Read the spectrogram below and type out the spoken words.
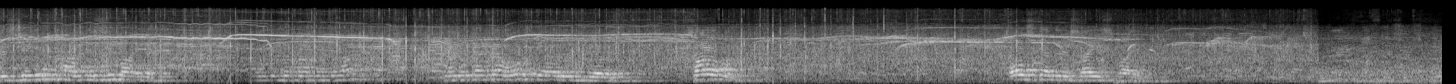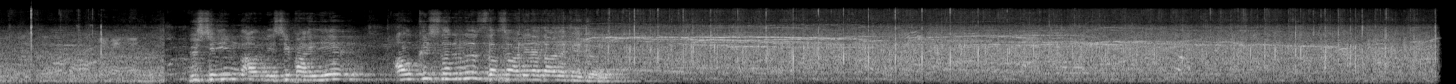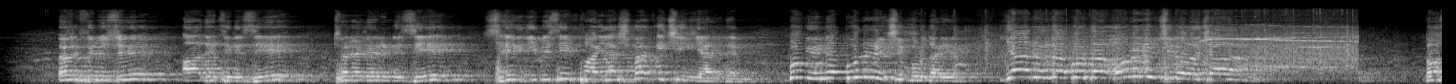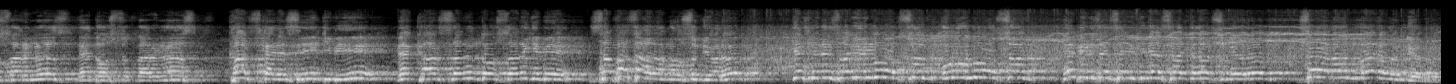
Hüseyin Avni Bayi. Ayrıca tanıdılar. Kendilerine hoş geldiniz diyoruz. Sağ olun. Hoş geldiniz Sayın İsmail. Hüseyin Avni Sipahi'yi alkışlarınızla sahneye davet ediyorum. Örfünüzü, adetinizi, törelerinizi, sevgimizi paylaşmak için geldim. Bugün de bunun için buradayım. Yarın da burada onun için olacağım. Dostlarınız ve dostluklarınız Kars Kalesi gibi ve Karsların dostları gibi sapasağlam olsun diyorum. Geceniz hayırlı olsun, uğurlu olsun. Hepinize sevgiler, saygılar sunuyorum. Sağ var olun diyorum.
